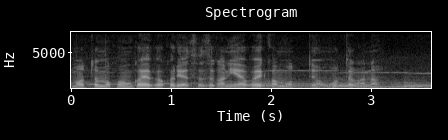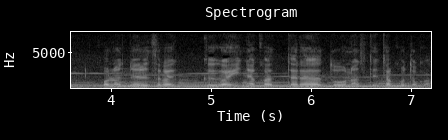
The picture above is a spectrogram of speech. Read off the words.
もっとも今回ばかりはさすがにやばいかもって思ったがな。このヌルザクがいなかったらどうなってたことか。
